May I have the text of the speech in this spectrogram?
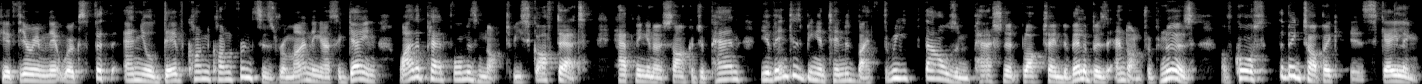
The Ethereum Network's fifth annual DevCon conference is reminding us again why the platform is not to be scoffed at. Happening in Osaka, Japan, the event is being attended by 3,000 passionate blockchain developers and entrepreneurs. Of course, the big topic is scaling.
